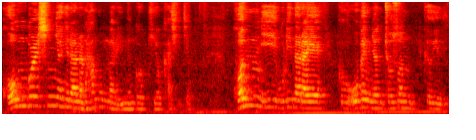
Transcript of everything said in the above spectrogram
권불 10년이라는 한국말이 있는 거 기억하시죠? 권이 우리나라의 그 500년 조선 그,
